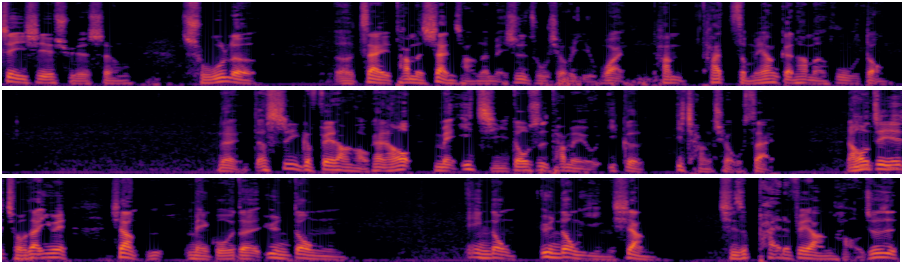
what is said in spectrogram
这些学生除了呃在他们擅长的美式足球以外，他们他怎么样跟他们互动？对，这是一个非常好看。然后每一集都是他们有一个一场球赛，然后这些球赛，因为像美国的运动。运动运动影像其实拍的非常好，就是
